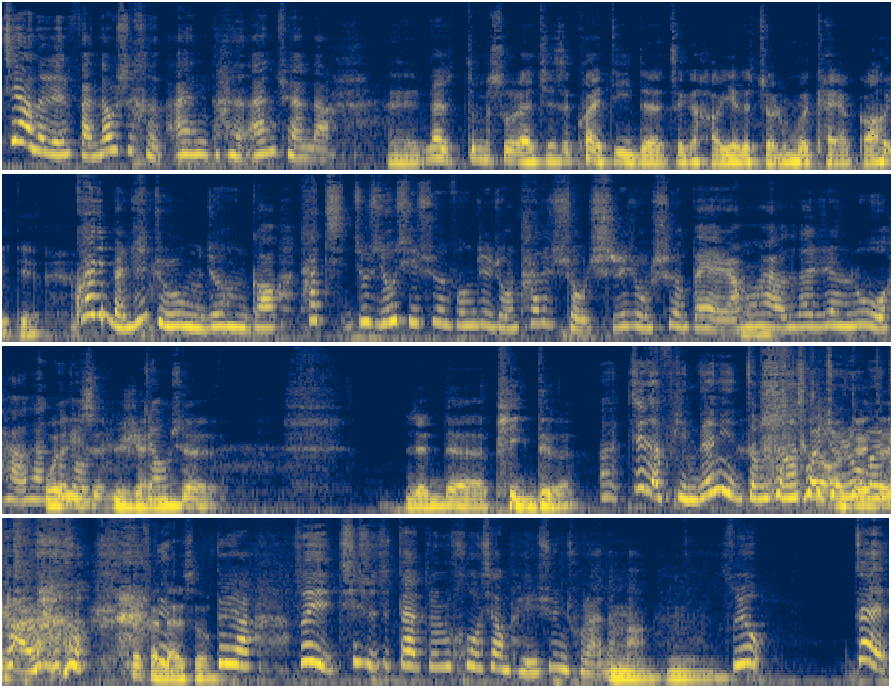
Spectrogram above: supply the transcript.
这样的人反倒是很安很安全的。哎，那这么说来，其实快递的这个行业的准入门槛要高一点。快递本身准入门就很高，它其就是尤其顺丰这种，它的手持这种设备，然后还有它的认路，还有它各种我的意思，人。的人的品德，呃，这个品德你怎么可能成为准入门槛了？这很难说。对呀、所以其实这大家都是后向培训出来的嘛。嗯，所以在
